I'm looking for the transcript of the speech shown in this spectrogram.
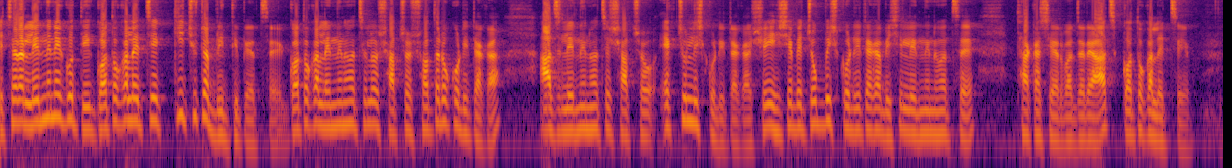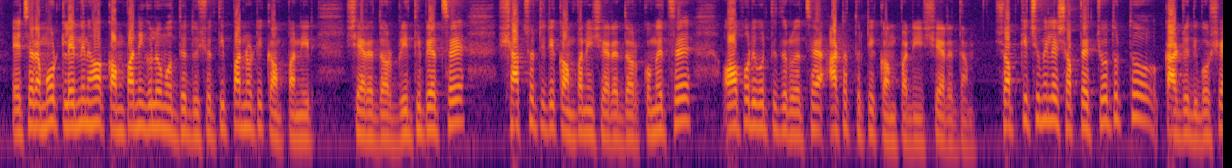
এছাড়া লেনদেনের গতি গতকালের চেয়ে কিছুটা বৃদ্ধি পেয়েছে। গতকাল লেনদেন হচ্ছিল সাতশো সতেরো কোটি টাকা, আজ লেনদেন হচ্ছে সাতশো একচল্লিশ কোটি টাকা। সেই হিসেবে চব্বিশ কোটি টাকা বেশি লেনদেন হচ্ছে ঢাকা শেয়ার বাজারে আজ গতকালের চেয়ে। এছাড়া মোট লেনদেন হওয়া কোম্পানিগুলোর মধ্যে দুশো তিপ্পান্নটি কোম্পানির শেয়ারের দর বৃদ্ধি পেয়েছে, সাতষট্টিটি কোম্পানির শেয়ারের দর কমেছে, অপরিবর্তিত রয়েছে আটাত্তরটি কোম্পানি শেয়ারের দাম। সব কিছু মিলে সপ্তাহের চতুর্থ কার্যদিবসে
